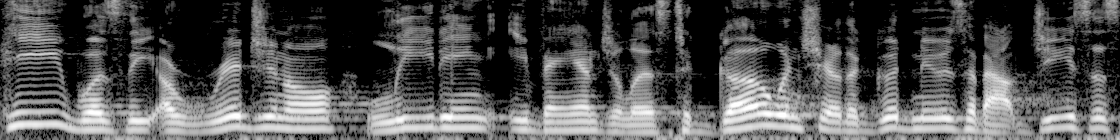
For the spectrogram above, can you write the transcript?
He was the original leading evangelist to go and share the good news about Jesus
